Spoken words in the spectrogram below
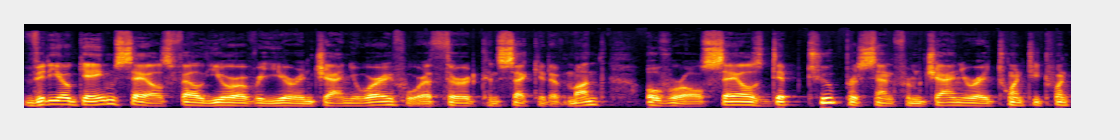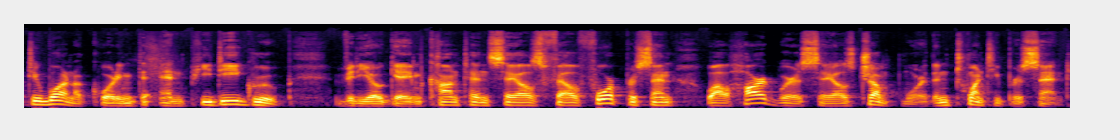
Video game sales fell year over year in January for a third consecutive month. Overall sales dipped 2% from January 2021, according to NPD Group. Video game content sales fell 4%, while hardware sales jumped more than 20%.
